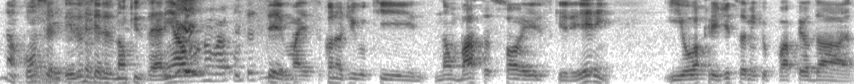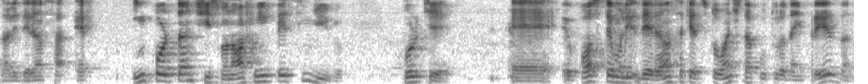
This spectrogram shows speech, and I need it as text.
Não, com certeza, se eles não quiserem, algo não vai acontecer. Mas quando eu digo que não basta só eles quererem, e eu acredito também que o papel da, da liderança é importantíssimo, eu não acho imprescindível. Por quê? É, eu posso ter uma liderança que é distoante da cultura da empresa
